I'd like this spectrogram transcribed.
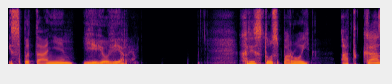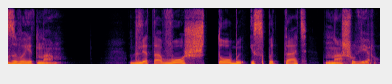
испытанием ее веры. Христос порой отказывает нам для того, чтобы испытать нашу веру.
